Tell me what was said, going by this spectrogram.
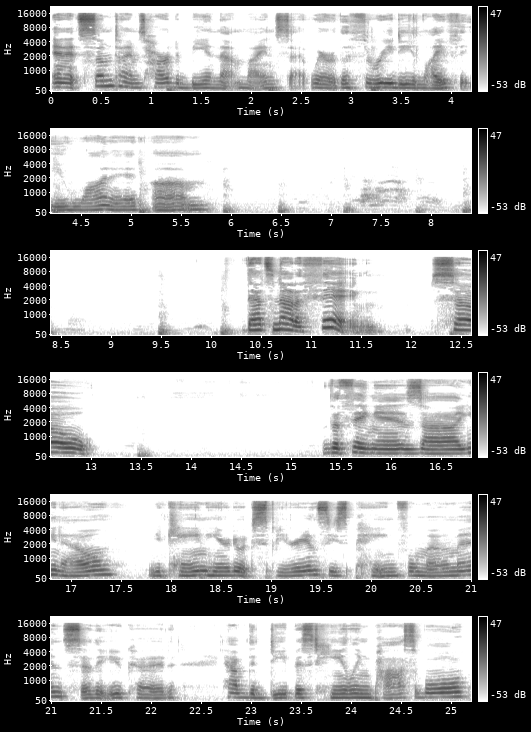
and it's sometimes hard to be in that mindset where the 3D life that you wanted, um, that's not a thing. So the thing is, uh, you know, you came here to experience these painful moments so that you could have the deepest healing possible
